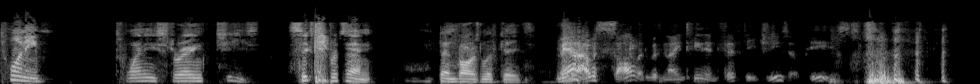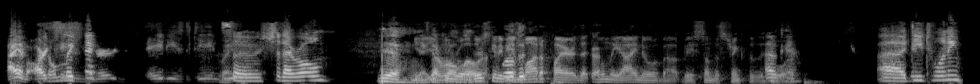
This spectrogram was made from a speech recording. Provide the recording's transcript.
20. 20 strength. Jeez. 60%. Ben Bar's lift gates. Man, I was solid with 19 and 50. Jeez, oh, peas. I have arcane make- nerd 80s D&D. So should I roll? Yeah, Yeah, you you can roll. roll There's going to be a the- modifier that Okay. only I know about based on the strength of the Okay. door. Uh, D20?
